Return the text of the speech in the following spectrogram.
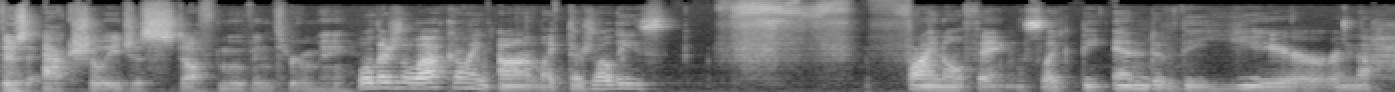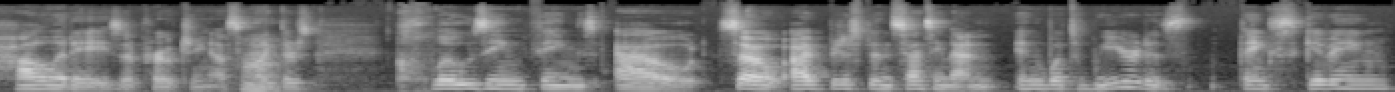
there's actually just stuff moving through me. Well, there's a lot going on. Like, there's all these final things, like the end of the year and the holidays approaching us. And, like, there's closing things out. So, I've just been sensing that. And, and what's weird is Thanksgiving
